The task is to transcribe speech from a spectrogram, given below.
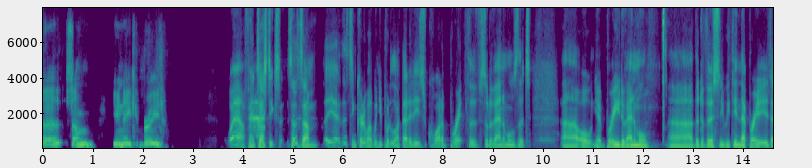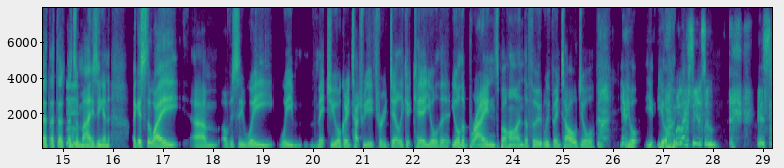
uh, some unique breed. Wow, fantastic! So, so that's um, yeah, that's incredible when you put it like that. It is quite a breadth of sort of animals that, uh, or you know, breed of animal, uh, the diversity within that breed. That, that, that that's mm. amazing, and I guess the way um, obviously we we met you or got in touch with you through delicate care. You're the you're the brains behind the food. We've been told you're you're you're. you're well, actually, it's a it's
